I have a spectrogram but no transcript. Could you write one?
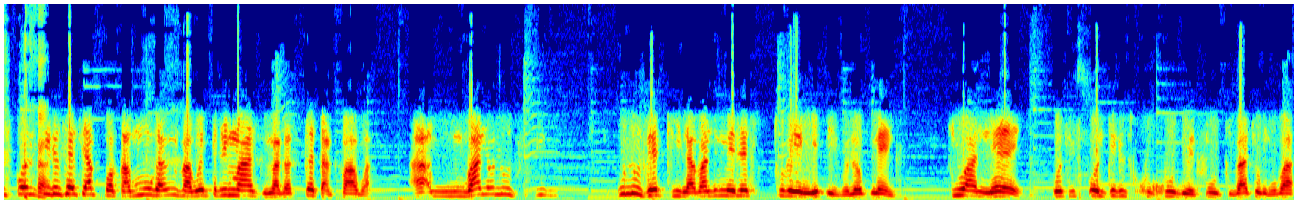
Isikontiri sesiyabhogamuka emva kwe-three months maka siceda kufakwa. Ah, ngubani kuluze thina abantu kumele sichubeke nge-development. Kuthiwa ne kothi isikontiri sikhukhulwe futhi batsho ngoba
